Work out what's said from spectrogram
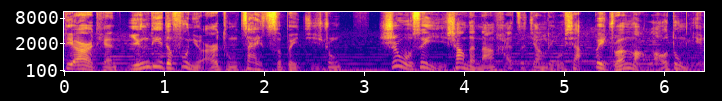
第二天，营地的妇女儿童再次被集中。十五岁以上的男孩子将留下，被转往劳动营；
